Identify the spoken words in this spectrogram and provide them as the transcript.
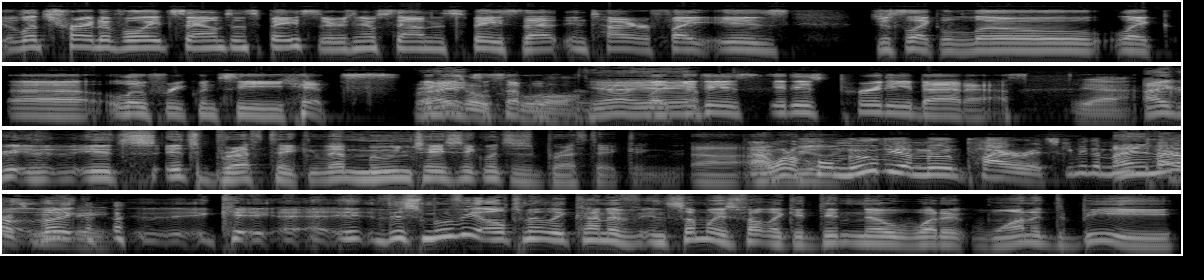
let's try to avoid sounds in space. There's no sound in space. That entire fight is just like low, like uh low frequency hits Right. So cool. Yeah, yeah, like yeah. it is. It is pretty badass. Yeah. I agree. It's it's breathtaking. That moon chase sequence is breathtaking. Uh, I, want a whole movie of Moon Pirates. Give me the Moon I know, Pirates like movie. it, it- it- this movie ultimately kind of, in some ways, felt like it didn't know what it wanted to be.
